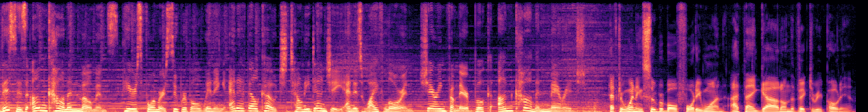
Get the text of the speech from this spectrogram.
This is Uncommon Moments. Here's former Super Bowl winning NFL coach Tony Dungy and his wife Lauren sharing from their book Uncommon Marriage. After winning Super Bowl 41, I thank God on the victory podium.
